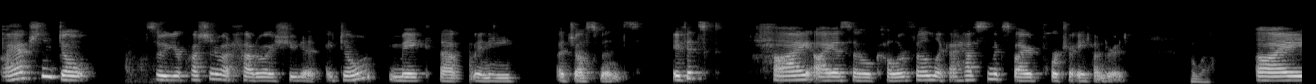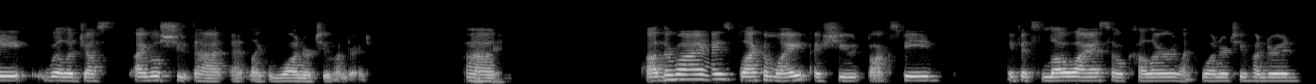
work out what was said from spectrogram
I actually don't. So, your question about how do I shoot it, I don't make that many adjustments. If it's high ISO color film, like I have some expired Portra 800. Oh, wow. I will adjust, I will shoot that at like one or 200. Okay. Um, Otherwise, black and white, I shoot box speed. If it's low ISO color, like one or 200,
